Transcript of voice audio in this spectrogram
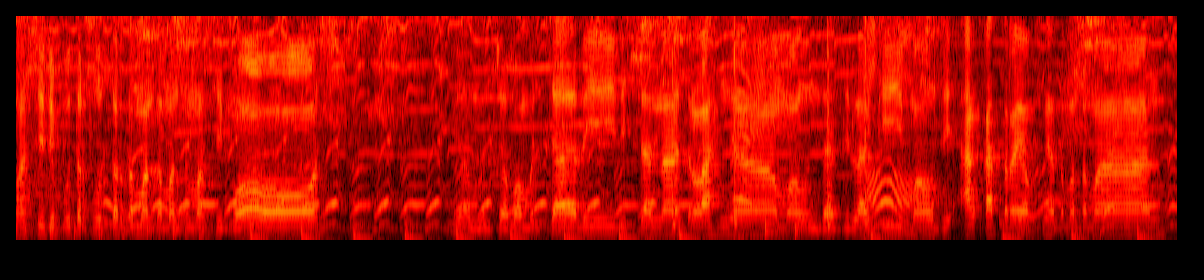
masih diputar-putar teman-teman sama si bos. Dia mencoba mencari di sana celahnya. Mau jadi lagi mau diangkat reoknya teman-teman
